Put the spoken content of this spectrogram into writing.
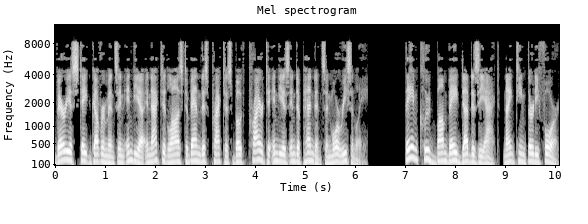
Various state governments in India enacted laws to ban this practice both prior to India's independence and more recently. They include Bombay Devdasi Act, 1934,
